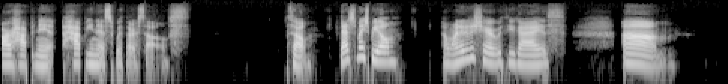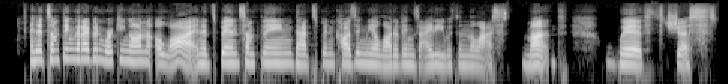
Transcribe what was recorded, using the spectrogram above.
our happiness happiness with ourselves. So that's my spiel. I wanted to share it with you guys. Um, and it's something that I've been working on a lot. And it's been something that's been causing me a lot of anxiety within the last month with just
